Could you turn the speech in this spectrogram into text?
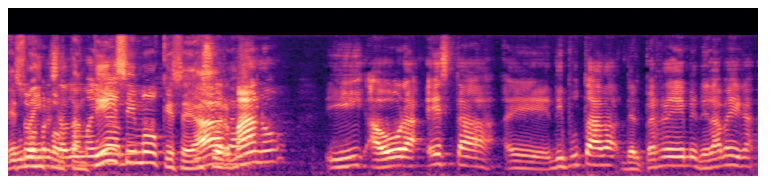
Eso es importantísimo que se haga. Su hermano y ahora esta eh, diputada del PRM de La Vega.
